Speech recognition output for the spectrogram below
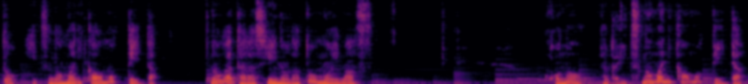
といつの間にか思っていたのが正しいのだと思います。この、なんかいつの間にか思っていた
